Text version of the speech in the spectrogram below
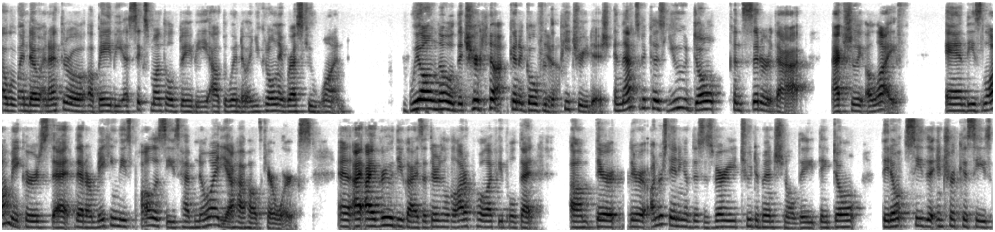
a window and I throw a baby, a six month old baby out the window and you can only rescue one, we all know that you're not going to go for yeah. the petri dish. And that's because you don't consider that actually a life. And these lawmakers that that are making these policies have no idea how healthcare works. And I, I agree with you guys that there's a lot of pro-life people that um, their their understanding of this is very two-dimensional. They they don't they don't see the intricacies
